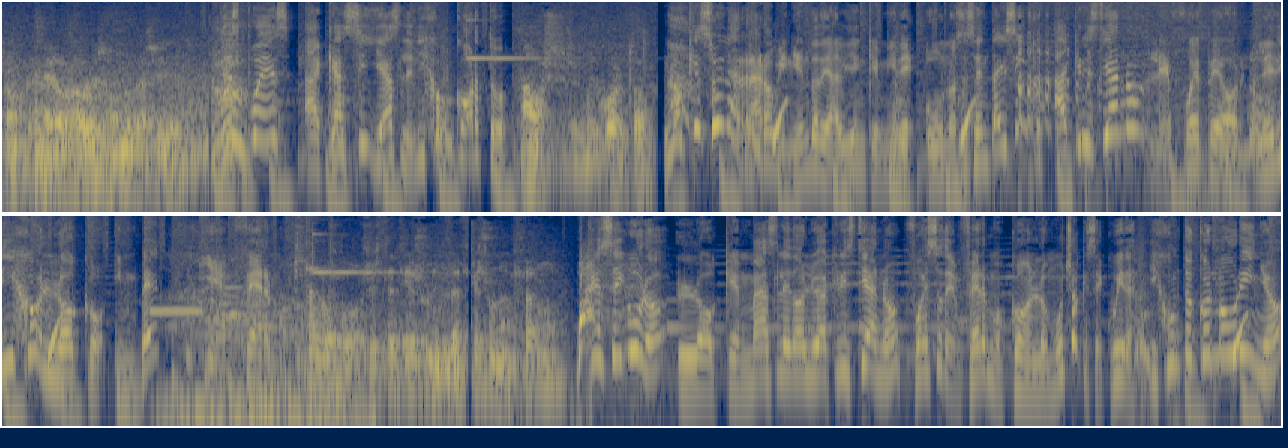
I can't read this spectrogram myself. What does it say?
son primero Raúl y segundo Casillas. Después, a Casillas le dijo corto. Vamos, es muy corto. Lo que suena raro viniendo de alguien que mide 1,65. A Cristiano le fue peor. Le dijo loco, imbécil y enfermo. Está loco, si este tío es un imbécil es un enfermo. Que seguro lo que más le dolió a Cristiano fue eso de enfermo, con lo mucho que se cuida. Y junto con Mourinho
